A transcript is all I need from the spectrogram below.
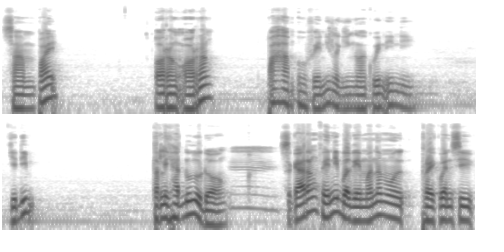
sampai orang-orang paham oh Feni lagi ngelakuin ini jadi terlihat dulu dong Hmm. sekarang Penny bagaimana mau frekuensi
